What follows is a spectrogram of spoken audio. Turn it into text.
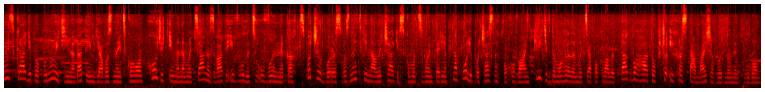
У міськраді пропонують їй надати ім'я Возницького. Хочуть іменем митця назвати і вулицю у Винниках. Спочив Борис Возницький на Личаківському цвинтарі на полі почесних поховань. Квітів до могили митця поклали так багато, що і хреста майже видно не було.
